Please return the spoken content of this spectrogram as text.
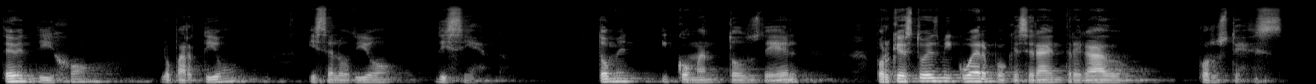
te bendijo, lo partió y se lo dio diciendo, tomen y coman todos de él, porque esto es mi cuerpo que será entregado por ustedes.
